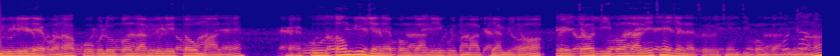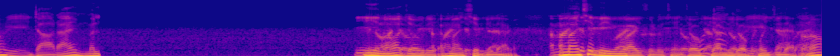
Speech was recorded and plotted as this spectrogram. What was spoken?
မျိုးလေးလဲပေါ့နော်ကိုဘယ်လိုပုံစံမျိုးလေးသုံးပါလဲအဲကိုအသုံးပြုခြင်းတဲ့ပုံစံလေးကိုဒီမှာပြန်ပြီးတော့အဲကျွန်တော်ဒီပုံစံလေးထည့်ခြင်းလဲဆိုလို့ရှိရင်ဒီပုံစံလေးပေါ့နော်ဒါတိုင်းမပြီးရင်တော့ကျွန်တော်တို့အမှန်ရှစ်ပေးလိုက်မယ်အမှန်ချစ်ပေးပြီးသွားပြီဆိုလို့ချင်းကျွန်တော်ပြန်ပြီးတော့ဖွင့်ကြည့်လိုက်ပါနော်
